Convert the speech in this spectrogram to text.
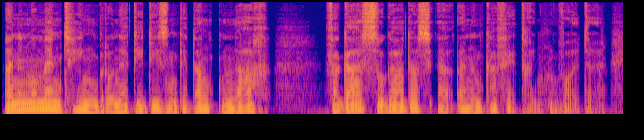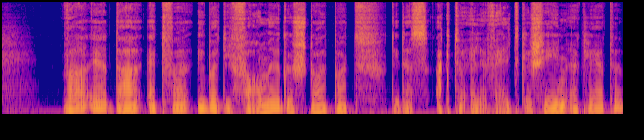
Einen Moment hing Brunetti diesen Gedanken nach, vergaß sogar, dass er einen Kaffee trinken wollte. War er da etwa über die Formel gestolpert, die das aktuelle Weltgeschehen erklärte?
